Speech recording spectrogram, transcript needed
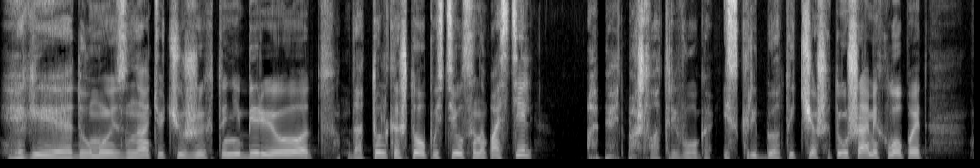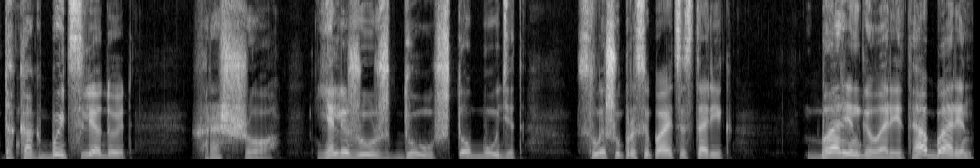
Эге, думаю, знать у чужих-то не берет. Да только что опустился на постель, опять пошла тревога. И скребет, и чешет, и ушами хлопает. Да как быть следует? Хорошо. Я лежу, жду, что будет. Слышу, просыпается старик. «Барин, — говорит, — а барин?»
